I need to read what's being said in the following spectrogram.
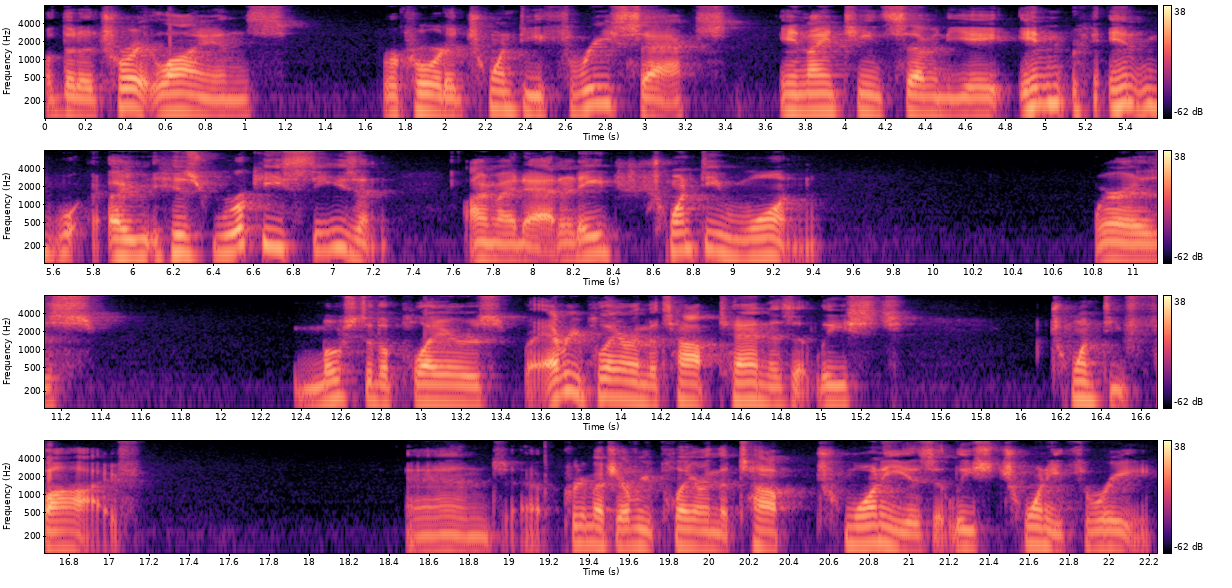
of the Detroit Lions recorded 23 sacks in 1978 in in uh, his rookie season. I might add at age 21. Whereas most of the players, every player in the top 10 is at least 25. And uh, pretty much every player in the top 20 is at least 23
